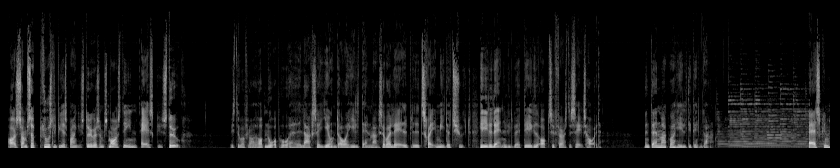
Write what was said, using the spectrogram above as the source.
Og som så pludselig bliver sprængt i stykker som småsten, aske, støv. Hvis det var fløjet op nordpå og havde lagt sig jævnt over hele Danmark, så var laget blevet 3 meter tykt. Hele landet ville være dækket op til første sals højde. Men Danmark var heldig dengang. Asken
